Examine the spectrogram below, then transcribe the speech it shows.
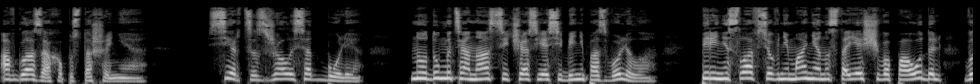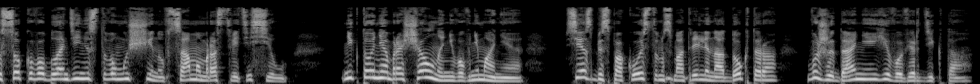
а в глазах опустошение. Сердце сжалось от боли. Но думать о нас сейчас я себе не позволила. Перенесла все внимание настоящего поодаль высокого блондинистого мужчину в самом расцвете сил. Никто не обращал на него внимания. Все с беспокойством смотрели на доктора в ожидании его вердикта.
